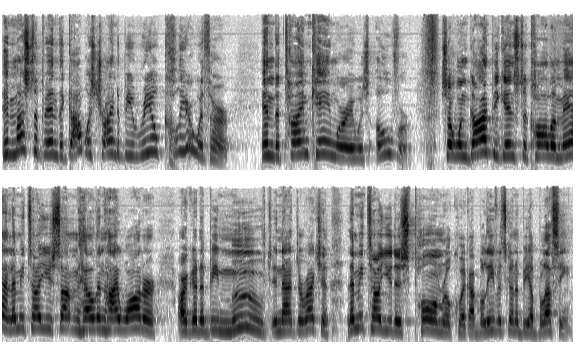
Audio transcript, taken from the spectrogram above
It must have been that God was trying to be real clear with her. And the time came where it was over. So when God begins to call a man, let me tell you something, hell and high water are going to be moved in that direction. Let me tell you this poem real quick. I believe it's going to be a blessing.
